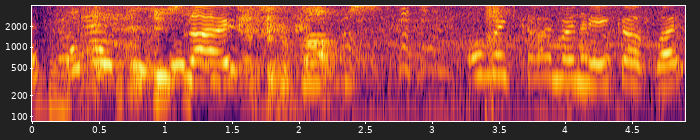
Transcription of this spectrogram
Lakeisha, Sorry. Vanessa, the flowers. Oh my god, my makeup. What?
